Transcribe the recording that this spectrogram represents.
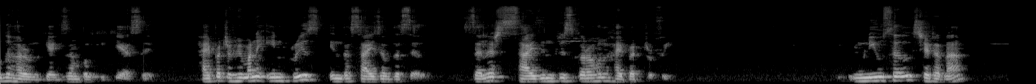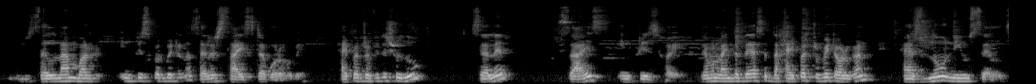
উদাহরণ কি এক্সাম্পল কি কি আছে? হাইপারট্রফি মানে increase in the size of the cell সেলের সাইজ ইনক্রিজ করা হলো হাইপারট্রফি নিউ সেল সেটা না। সেল নাম্বার ইনক্রিজ করবে এটা না সেলের সাইজটা বড় হবে। হাইপারট্রফিতে শুধু সেলের সাইজ ইনক্রিজ হয়। যেমন লাইনটা দেওয়া আছে the hypertrophied organ has no new cells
